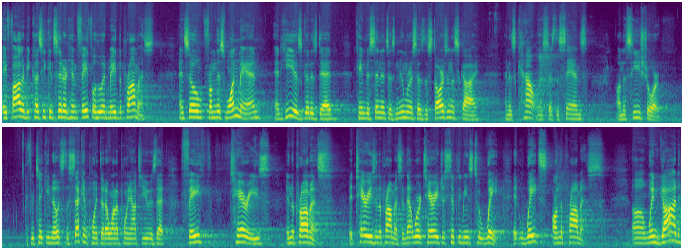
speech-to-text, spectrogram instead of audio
a father because he considered him faithful who had made the promise. And so, from this one man, and he as good as dead, came descendants as numerous as the stars in the sky and as countless as the sands on the seashore. If you're taking notes, the second point that I want to point out to you is that faith tarries in the promise. It tarries in the promise. And that word tarry just simply means to wait, it waits on the promise. Uh, when God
